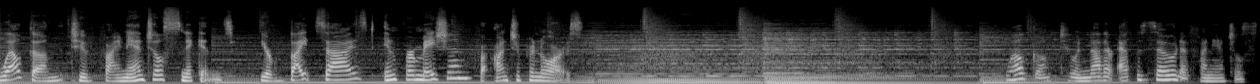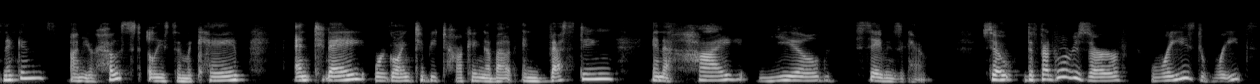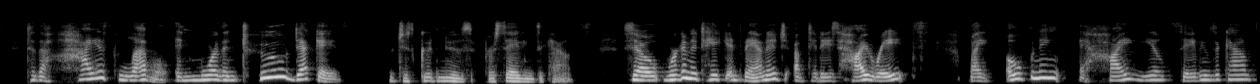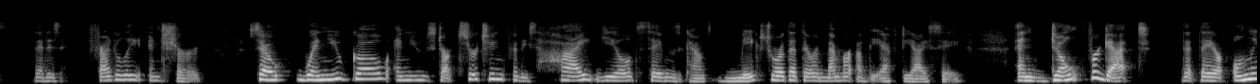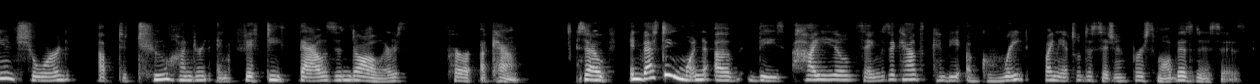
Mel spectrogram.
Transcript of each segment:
Welcome to Financial Snickens, your bite sized information for entrepreneurs. Welcome to another episode of Financial Snickens. I'm your host, Alisa McCabe, and today we're going to be talking about investing in a high yield savings account. So, the Federal Reserve raised rates to the highest level in more than two decades which is good news for savings accounts. So we're going to take advantage of today's high rates by opening a high yield savings account that is federally insured. So when you go and you start searching for these high yield savings accounts, make sure that they're a member of the FDIC. And don't forget that they are only insured up to $250,000 per account. So, investing one of these high yield savings accounts can be a great financial decision for small businesses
